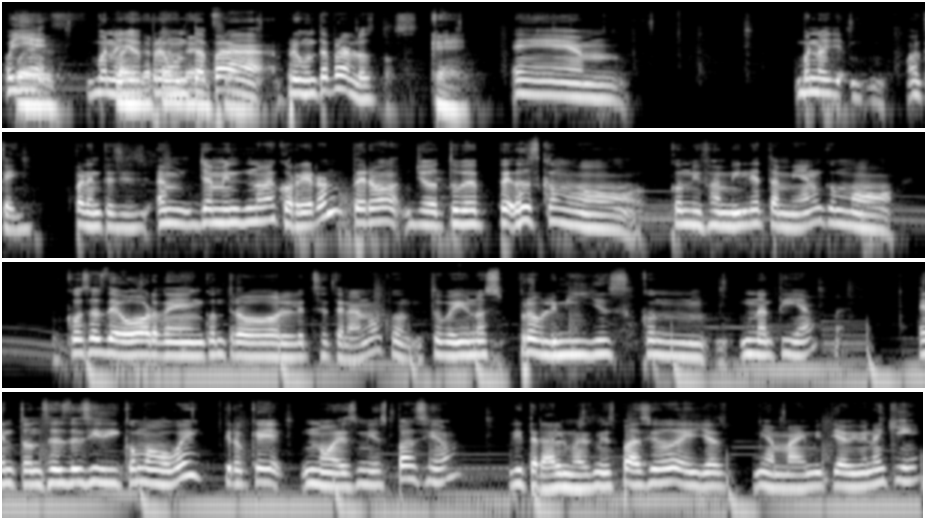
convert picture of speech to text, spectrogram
Oye, Pues, bueno, yo pregunta para, pregunta para los dos. ¿Qué? Em, bueno, yo- ok, paréntesis. Em, ya a mí no me corrieron, pero yo tuve pedos como con mi familia también, como cosas de orden, control, etcétera, ¿no? Con- tuve ahí unos problemillas con una tía. Entonces decidí como, güey, creo que no es mi espacio, literal, no es mi espacio. Ellas, mi mamá y mi tía viven aquí.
